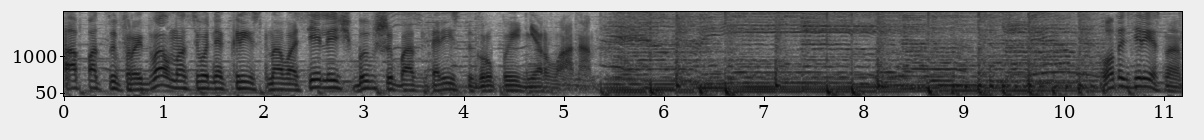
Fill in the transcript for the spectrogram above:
А под цифрой 2 у нас сегодня Крис Новоселич, бывший бас-гитарист группы Нирвана. Вот интересно,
